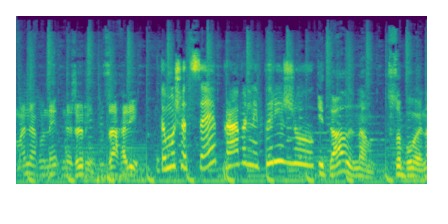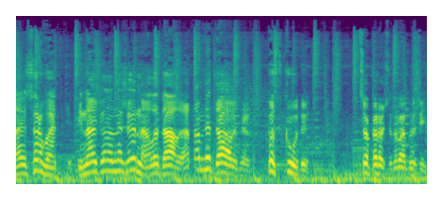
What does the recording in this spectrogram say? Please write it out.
у мене вони не жирні взагалі. Тому що це правильний пиріжок. І дали нам з собою навіть серветки. І навіть вона не жирна, але дали, а там не дали, блін, паскуди. Все, коротше, давай ближіть.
